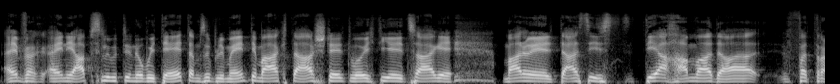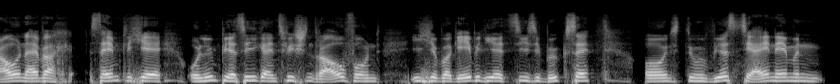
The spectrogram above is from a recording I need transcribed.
einfach eine absolute Novität am Supplementemarkt darstellt, wo ich dir jetzt sage, Manuel, das ist der Hammer, da vertrauen einfach sämtliche Olympiasieger inzwischen drauf und ich übergebe dir jetzt diese Büchse und du wirst sie einnehmen.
